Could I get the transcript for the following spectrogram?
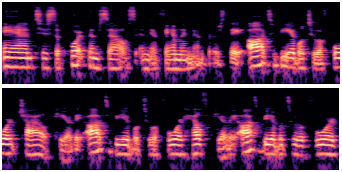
and to support themselves and their family members. They ought to be able to afford childcare. They ought to be able to afford health care. They ought to be able to afford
